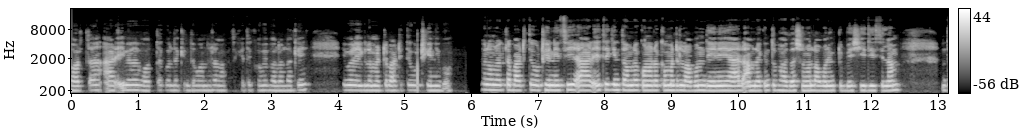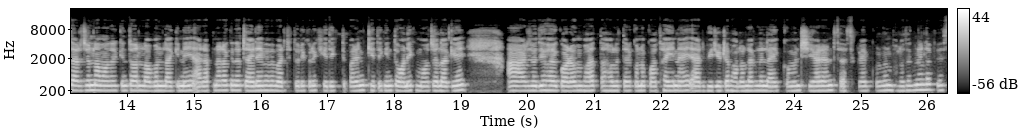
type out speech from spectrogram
ভর্তা। আর এইভাবে ভর্তা করলে কিন্তু বন্ধুরা কাছে খেতে খুবই ভালো লাগে। এবার এগুলো আমরা একটা বাটিতে উঠিয়ে নিব। এখন আমরা একটা বাটিতে উঠিয়ে নিয়েছি আর এতে কিন্তু আমরা কোনো রকম একটা লবণ দিইনি আর আমরা কিন্তু ভাজার সময় লবণ একটু বেশি দিয়েছিলাম। যার জন্য আমাদের কিন্তু আর লবণ লাগে নেই। আর আপনারা কিন্তু চাইলে এইভাবে বাড়িতে তৈরি করে খেয়ে দেখতে পারেন। খেতে কিন্তু অনেক মজা লাগে। আর যদি হয় গরম ভাত, তাহলে তার কোনো কথাই নাই। আর ভিডিওটা ভালো লাগলে like comment share and subscribe করবেন। ভালো থাকবেন। আল্লাহ হাফেজ।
